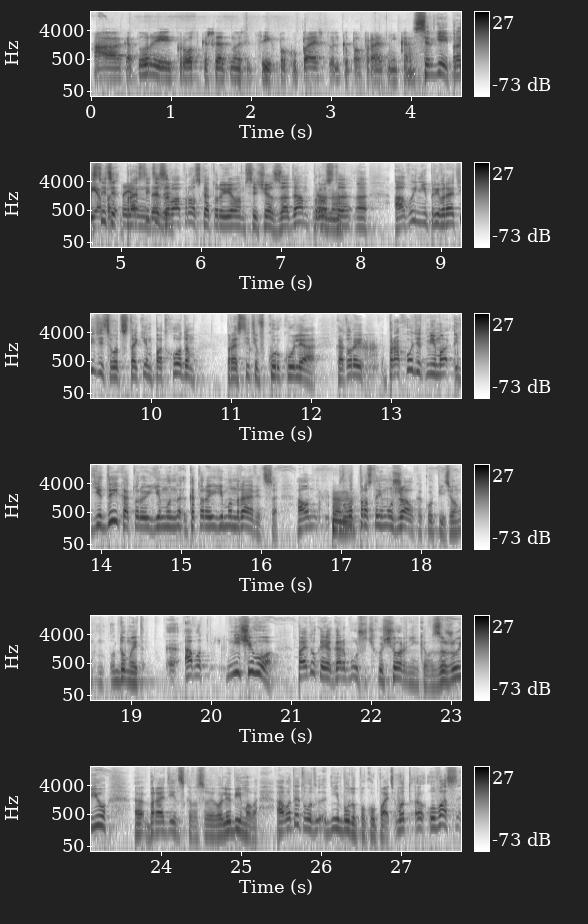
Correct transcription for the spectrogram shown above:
а которые к роскоши относятся, их покупаешь только по праздникам. Сергей, простите, простите даже... за вопрос, который я вам сейчас задам. Просто, да, а вы не превратитесь вот с таким подходом простите, в куркуля, который проходит мимо еды, которую ему, которая ему нравится, а он uh-huh. вот просто ему жалко купить. Он думает, «Э, а вот ничего, пойду-ка я горбушечку черненького зажую, э, Бородинского своего любимого, а вот это вот не буду покупать. Вот э, у вас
